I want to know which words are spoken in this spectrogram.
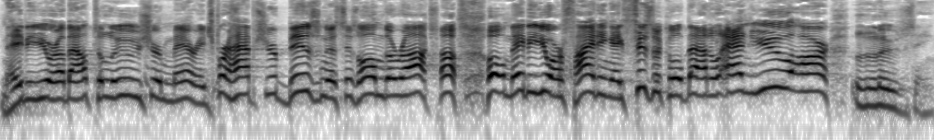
Maybe you're about to lose your marriage. Perhaps your business is on the rocks. Oh, oh, maybe you are fighting a physical battle and you are losing.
